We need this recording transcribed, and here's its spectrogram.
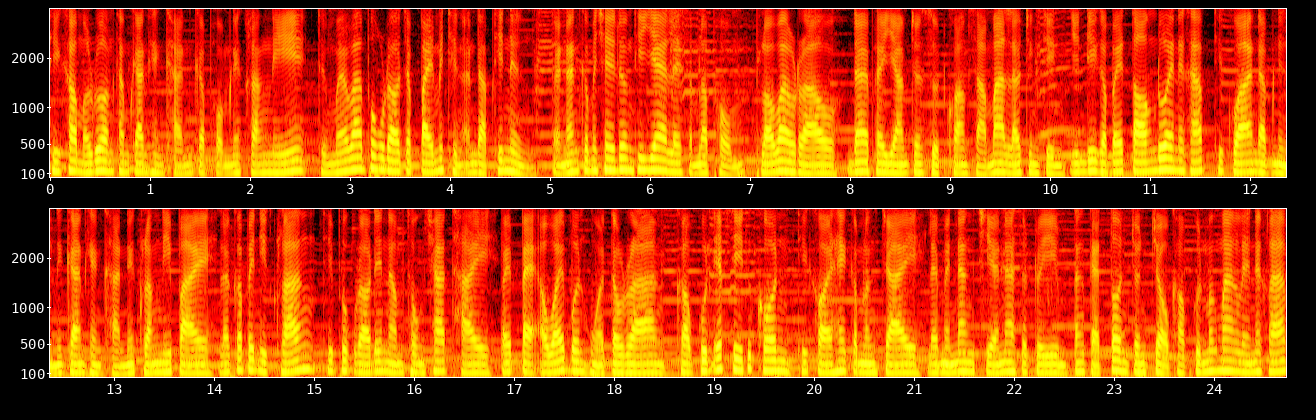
ที่เข้ามาร่วมทำการแข่งขันกับผมในครั้งนี้ ถึงแม้ว่าพวกเราจะไปไม่ถึงอันดับที่ 1 แต่นั่นก็ไม่ใช่เรื่องที่แย่เลยสำหรับผม เพราะว่าเราได้พยายามจนสุดความสามารถแล้วจริง ๆ ยินดีกับใบตองด้วยนะครับที่คว้าอันดับหนึ่งในการแข่งขันในครั้งนี้ไป แล้วก็เป็นอีกครั้งที่พวกเราได้นำธงชาติไทย ไปแปะเอาไว้บนหัวตาราง ขอบคุณ FC ทุกคนทที่คอยให้กำลังใจ และมานั่งเชียร์หน้าสตรีม ตั้งแต่ต้นจนจบขอบคุณมากๆเลยนะครับ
